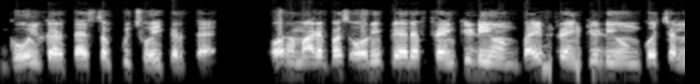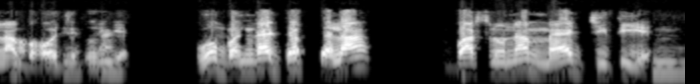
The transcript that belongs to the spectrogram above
गोल करता है, सब कुछ वही करता है। और हमारे पास और भी प्लेयर है फ्रेंकी डियोंग भाई फ्रेंकी डियोंग को चलना बहुत ज़रूरी है। वो बंदा जब चला बार्सिलोना मैच जीती है। हम्म।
